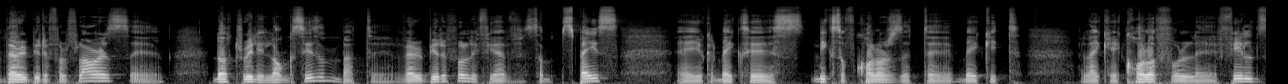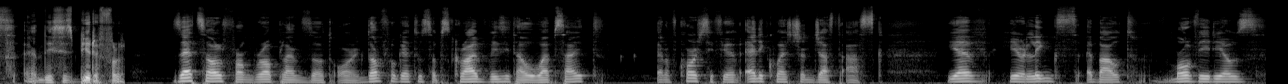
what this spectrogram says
very beautiful flowers. Uh, not really long season, but uh, very beautiful. If you have some space, uh, you can make a mix of colors that uh, make it like a colorful fields, and this is beautiful. That's all from growplants.org. Don't forget to subscribe, visit our website, and of course, if you have any question, just ask. You have here links about more videos,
